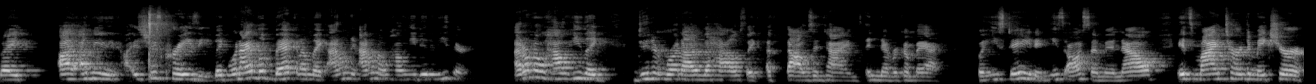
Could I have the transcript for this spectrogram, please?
like I, I mean, it's just crazy. Like when I look back and I'm like, I don't I don't know how he did it either. I don't know how he like didn't run out of the house like a thousand times and never come back. But he stayed and he's awesome. And now it's my turn to make sure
